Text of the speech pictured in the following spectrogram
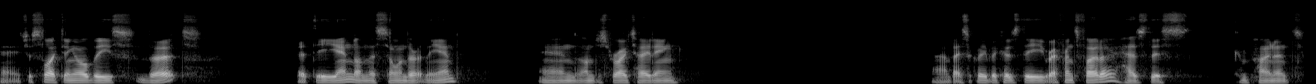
Okay, just selecting all these verts at the end on this cylinder at the end. And I'm just rotating uh, basically because the reference photo has this component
